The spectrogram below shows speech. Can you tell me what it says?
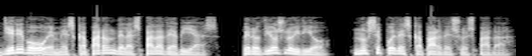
Jereboam escaparon de la espada de Abías, pero Dios lo hirió, no se puede escapar de su espada.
